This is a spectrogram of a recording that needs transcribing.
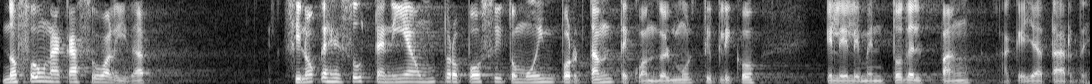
No fue una casualidad, sino que Jesús tenía un propósito muy importante cuando él multiplicó el elemento del pan aquella tarde.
